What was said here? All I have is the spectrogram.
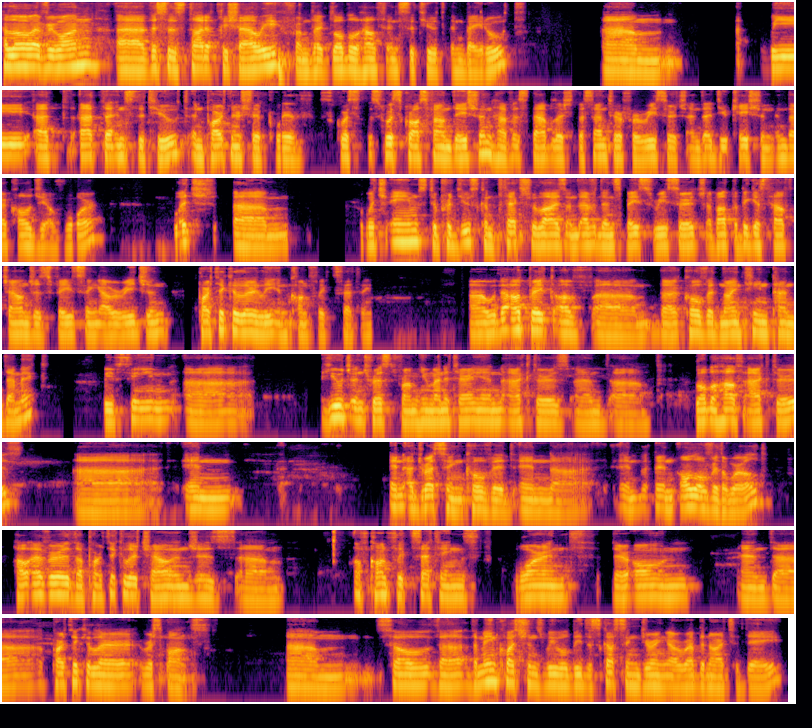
Hello, everyone. Uh, this is Tariq Qishawi from the Global Health Institute in Beirut. Um, we at, at the Institute, in partnership with Swiss, Swiss Cross Foundation, have established the Center for Research and Education in the Ecology of War, which, um, which aims to produce contextualized and evidence-based research about the biggest health challenges facing our region, particularly in conflict settings. Uh, with the outbreak of um, the COVID-19 pandemic, we've seen uh, huge interest from humanitarian actors and uh, global health actors uh, in in addressing COVID in, uh, in, in all over the world. However, the particular challenges um, of conflict settings warrant their own and uh, particular response. Um, so the, the main questions we will be discussing during our webinar today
